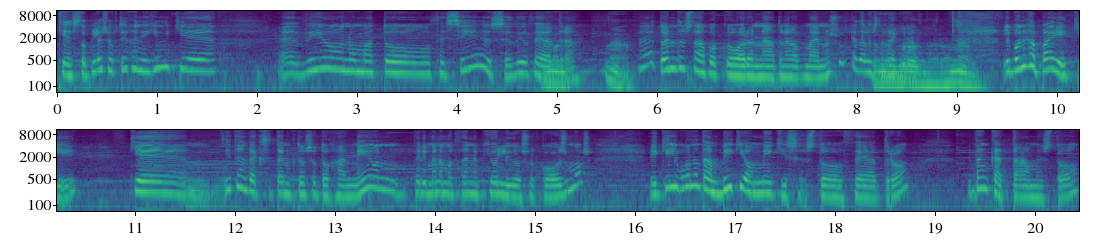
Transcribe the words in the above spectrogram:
Και στο πλαίσιο αυτό είχαν γίνει και ε, δύο ονοματοθεσίες σε δύο θέατρα. Ναι. Ε, το ένα ήταν στο Αποκόρονα, τον αγαπημένο σου, και το άλλο στο Χανιά. Ναι. Λοιπόν, είχα πάει εκεί και ήταν εντάξει, ήταν εκτός από το Χανίων, περιμέναμε ότι θα είναι πιο λίγος ο κόσμος. Εκεί λοιπόν, όταν μπήκε ο Μίκης στο θέατρο, ήταν κατάμεστο.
